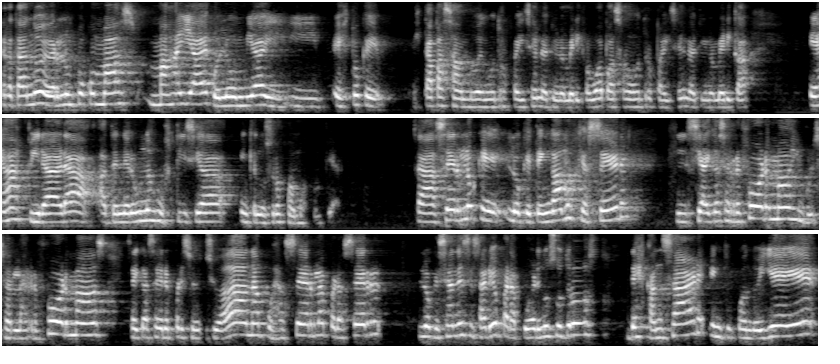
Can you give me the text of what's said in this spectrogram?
tratando de verlo un poco más, más allá de Colombia y, y, esto que está pasando en otros países de Latinoamérica o ha pasado en otros países de Latinoamérica, es aspirar a, a tener una justicia en que nosotros podamos confiar. O sea, hacer lo que, lo que tengamos que hacer, si hay que hacer reformas, impulsar las reformas, si hay que hacer presión ciudadana, pues hacerla, pero hacer lo que sea necesario para poder nosotros descansar en que cuando llegue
